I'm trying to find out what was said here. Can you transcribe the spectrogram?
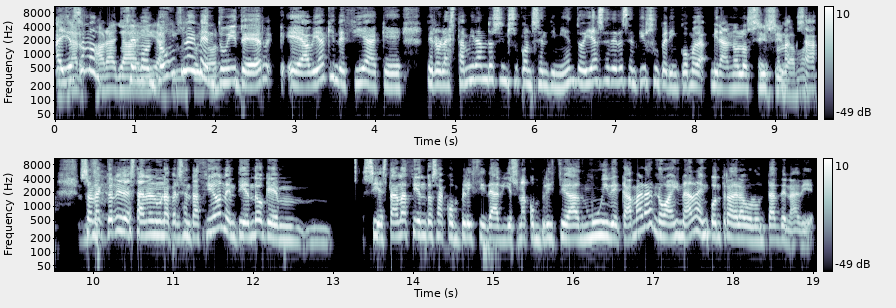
Ayer se, montó un flame en Twitter, eh, había quien decía que, pero la está mirando sin su consentimiento, ella se debe sentir súper incómoda. Mira, no lo sé, son, o sea, son actores, están en una presentación, entiendo que mm, si están haciendo esa complicidad y es una complicidad muy de cámara, no hay nada en contra de la voluntad de nadie.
